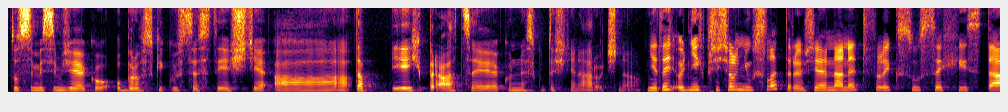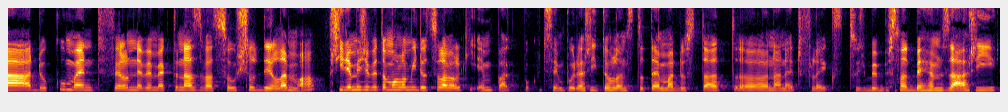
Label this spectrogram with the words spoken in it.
To si myslím, že je jako obrovský kus cesty ještě a ta jejich práce je jako neskutečně náročná. Mně teď od nich přišel newsletter, že na Netflixu se chystá dokument, film, nevím jak to nazvat, Social Dilemma. Přijde mi, že by to mohlo mít docela velký impact, pokud se jim podaří tohle téma dostat eh, na Netflix, což by snad během září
